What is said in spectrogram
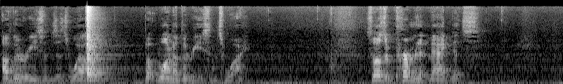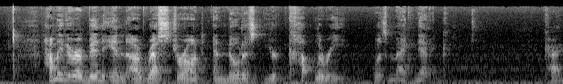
Other reasons as well, but one of the reasons why. So those are permanent magnets. How many of you have ever been in a restaurant and noticed your cutlery was magnetic? Okay.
